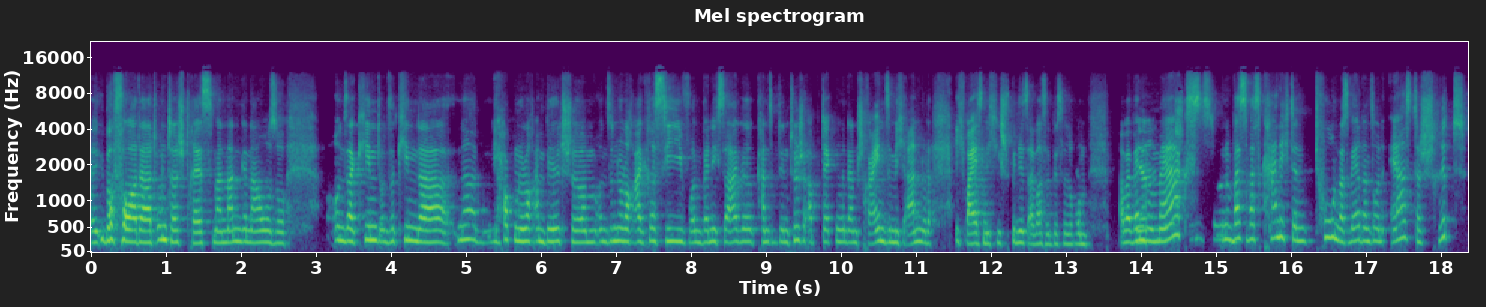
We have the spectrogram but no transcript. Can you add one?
äh, überfordert, unter Stress, mein Mann genauso unser Kind, unsere Kinder, ne, die hocken nur noch am Bildschirm und sind nur noch aggressiv. Und wenn ich sage, kannst du den Tisch abdecken, dann schreien sie mich an oder ich weiß nicht, ich spinne jetzt einfach so ein bisschen rum. Aber wenn ja, du merkst, was, was kann ich denn tun? Was wäre dann so ein erster Schritt,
